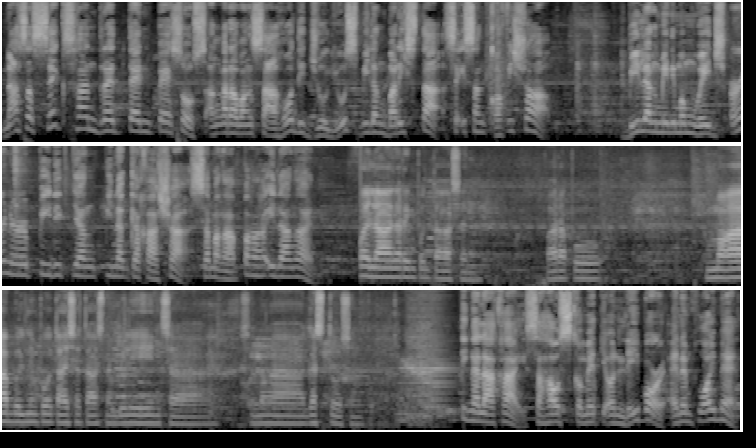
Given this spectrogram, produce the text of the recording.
Nasa 610 pesos ang arawang sahod ni Julius bilang barista sa isang coffee shop. Bilang minimum wage earner, pilit niyang pinagkakasya sa mga pangangailangan. Kailangan na rin pong taasan para po makahabol din po tayo sa taas ng bilihin sa, sa mga gastusin po. Tinalakay sa House Committee on Labor and Employment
